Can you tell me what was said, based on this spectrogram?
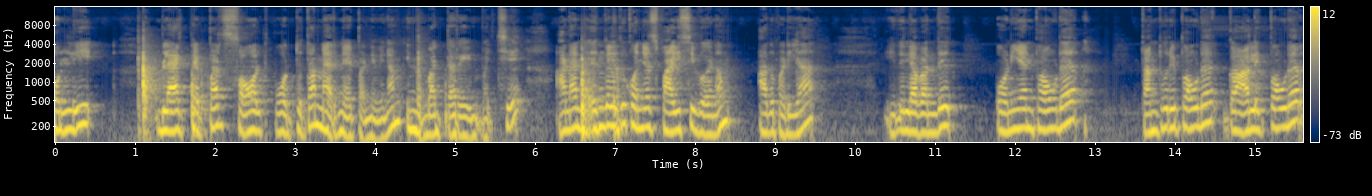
ஒன்லி பிளாக் பெப்பர் சால்ட் போட்டு தான் மேரினேட் பண்ணுவினோம் இந்த பட்டரையும் வச்சு. ஆனால் எங்களுக்கு கொஞ்சம் ஸ்பைசி வேணும். அதுபடியாக இதில் வந்து onion powder tandoori powder garlic powder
